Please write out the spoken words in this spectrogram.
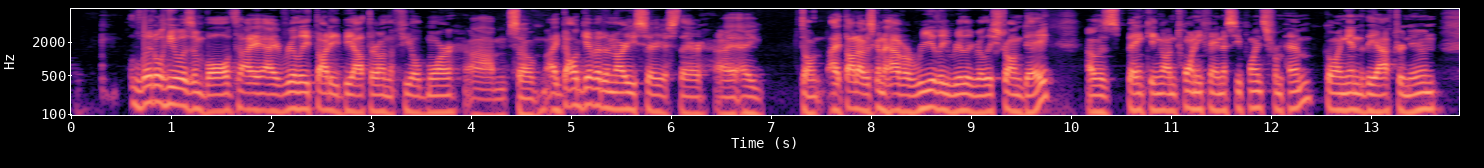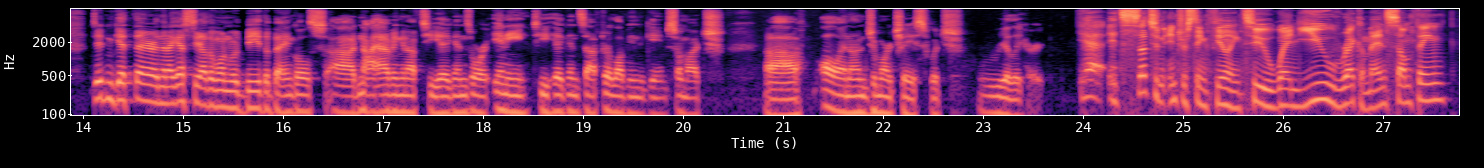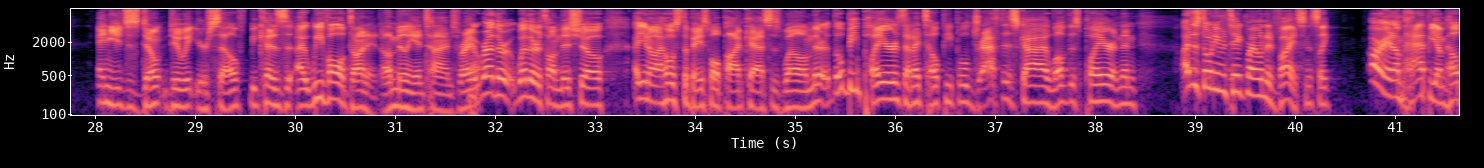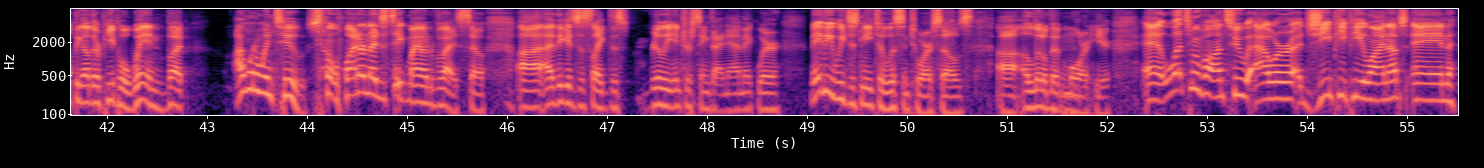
little he was involved. I, I, really thought he'd be out there on the field more. Um, so I, will give it an "Are you serious?" there. I, I don't. I thought I was going to have a really, really, really strong day. I was banking on 20 fantasy points from him going into the afternoon. Didn't get there. And then I guess the other one would be the Bengals uh, not having enough Tee Higgins or any Tee Higgins after loving the game so much. Uh, all in on Ja'Marr Chase, which really hurt. Yeah, it's such an interesting feeling too when you recommend something and you just don't do it yourself because uh, we've all done it a million times, right? Yeah. Whether whether it's on this show, you know, I host a baseball podcast as well, and there there'll be players that I tell people draft this guy, I love this player, and then I just don't even take my own advice. And it's like, all right, I'm happy I'm helping other people win, but I want to win too. So why don't I just take my own advice? So uh, I think it's just like this really interesting dynamic where maybe we just need to listen to ourselves uh, a little bit more here. And let's move on to our GPP lineups and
